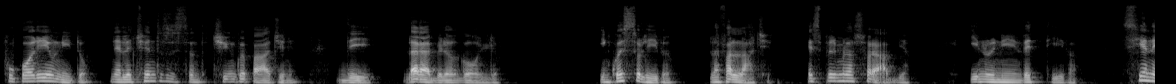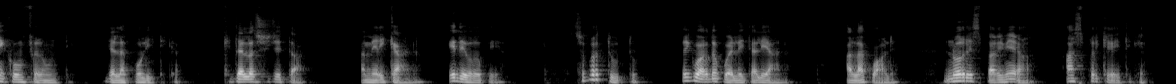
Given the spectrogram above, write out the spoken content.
fu poi riunito nelle 165 pagine di La rabbia e l'orgoglio. In questo libro la Fallaci esprime la sua rabbia in un'invettiva sia nei confronti della politica che della società americana ed europea, soprattutto riguardo a quella italiana, alla quale non risparmierà aspre critiche.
